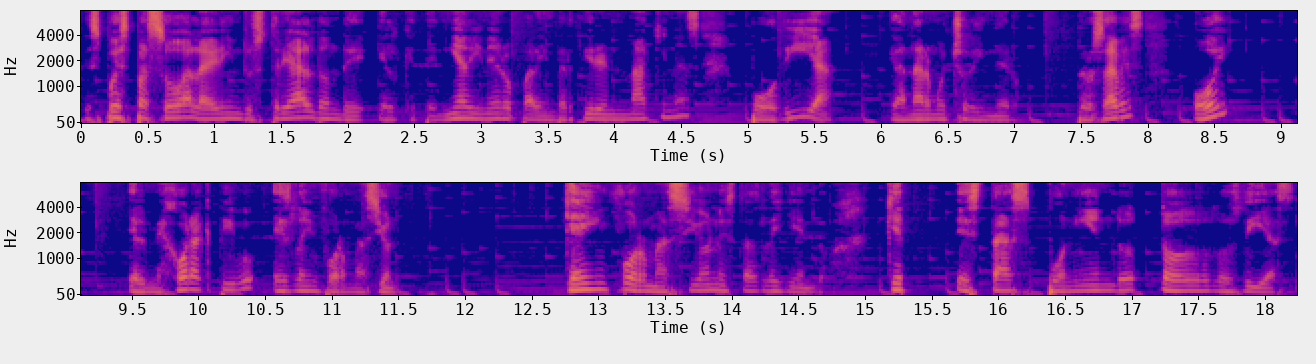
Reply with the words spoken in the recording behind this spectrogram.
Después pasó a la era industrial donde el que tenía dinero para invertir en máquinas podía ganar mucho dinero. Pero sabes, hoy el mejor activo es la información. ¿Qué información estás leyendo? ¿Qué estás poniendo todos los días?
